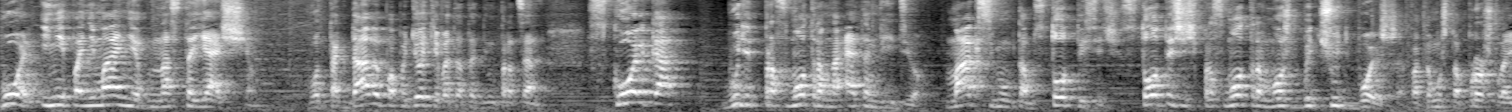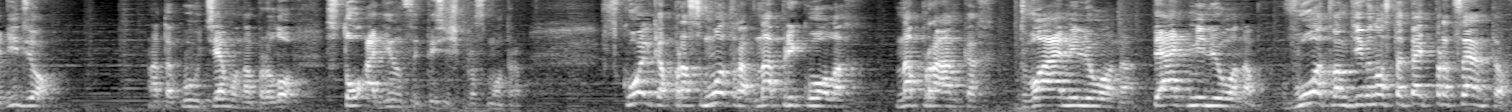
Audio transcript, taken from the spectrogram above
боль и непонимание в настоящем. Вот тогда вы попадете в этот 1%. Сколько будет просмотров на этом видео? Максимум там 100 тысяч. 100 тысяч просмотров может быть чуть больше, потому что прошлое видео на такую тему набрало 111 тысяч просмотров. Сколько просмотров на приколах, на пранках? 2 миллиона, 5 миллионов. Вот вам 95%.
